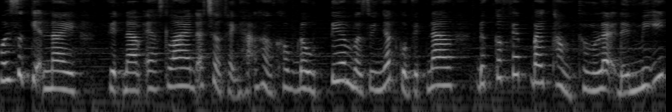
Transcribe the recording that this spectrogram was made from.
Với sự kiện này, Vietnam Airlines đã trở thành hãng hàng không đầu tiên và duy nhất của Việt Nam được cấp phép bay thẳng thường lệ đến Mỹ.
